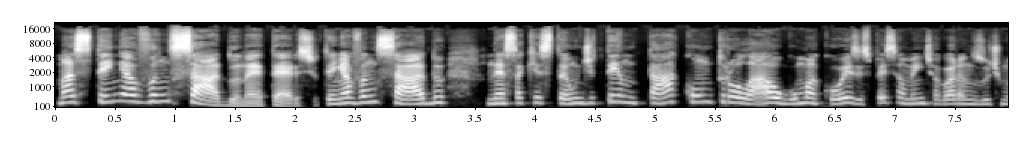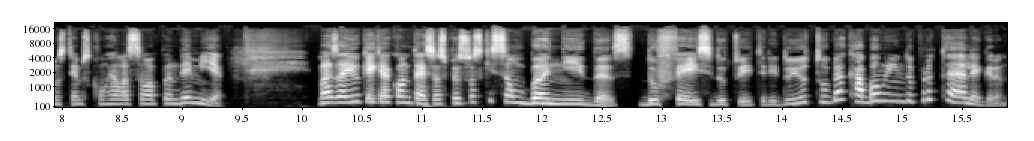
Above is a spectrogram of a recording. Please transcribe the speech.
mas tem avançado, né, Tércio? Tem avançado nessa questão de tentar controlar alguma coisa, especialmente agora nos últimos tempos com relação à pandemia. Mas aí o que, que acontece? As pessoas que são banidas do Face, do Twitter e do YouTube acabam indo para o Telegram.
